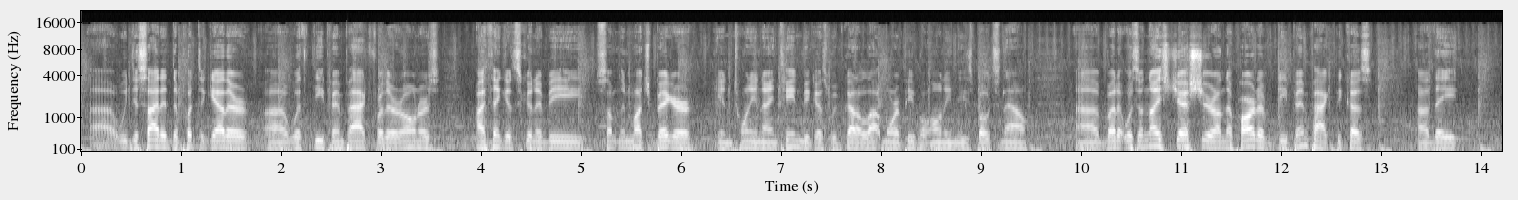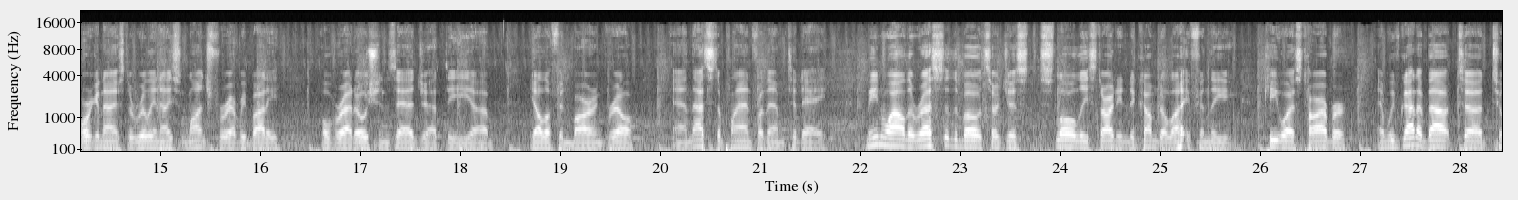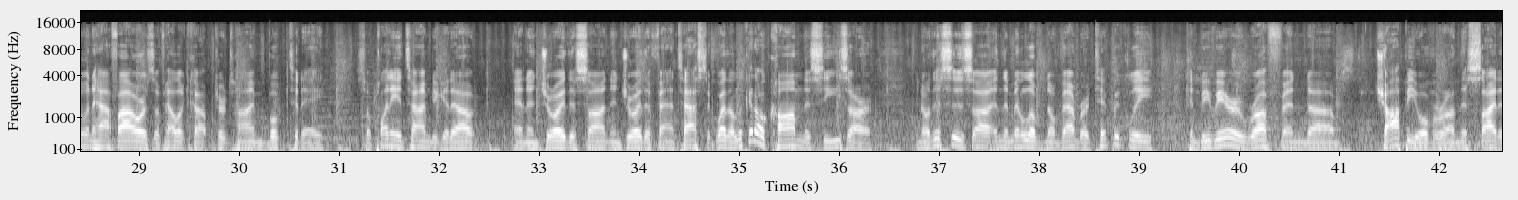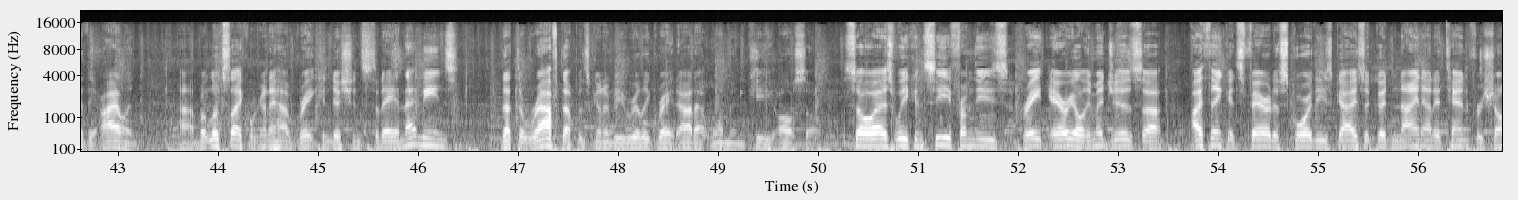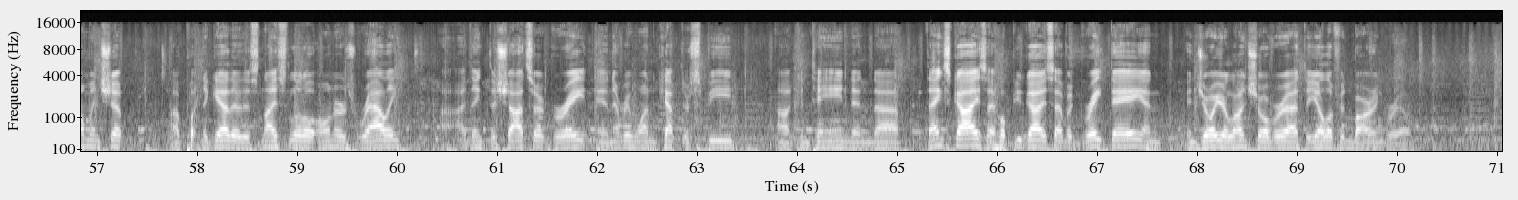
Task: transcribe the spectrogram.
uh, we decided to put together uh, with Deep Impact for their owners. I think it's going to be something much bigger in 2019 because we've got a lot more people owning these boats now. Uh, but it was a nice gesture on the part of Deep Impact because uh, they organized a really nice lunch for everybody over at Ocean's Edge at the uh, Yellowfin Bar and Grill. And that's the plan for them today. Meanwhile, the rest of the boats are just slowly starting to come to life in the Key West Harbor, and we've got about uh, two and a half hours of helicopter time booked today, so plenty of time to get out and enjoy the sun, enjoy the fantastic weather. Look at how calm the seas are. You know, this is uh, in the middle of November. Typically, can be very rough and uh, choppy over on this side of the island, uh, but looks like we're going to have great conditions today, and that means that the raft up is going to be really great out at Woman Key also. So as we can see from these great aerial images, uh, I think it's fair to score these guys a good 9 out of 10 for showmanship. uh, putting together this nice little owners rally. Uh, I think the shots are great, and everyone kept their speed uh, contained. And uh, thanks, guys. I hope you guys have a great day and enjoy your lunch over at the Yellowfin Bar and Grill.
